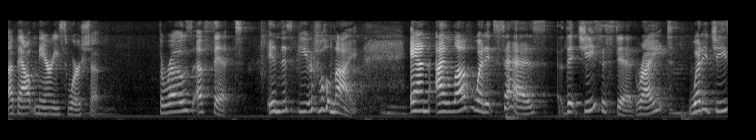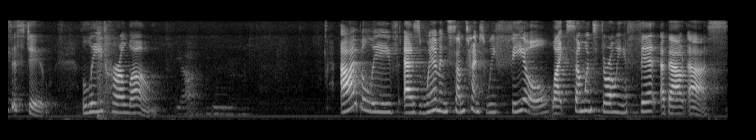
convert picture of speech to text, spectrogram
about Mary's worship. Throws a fit in this beautiful night. And I love what it says that Jesus did, right? What did Jesus do? Leave her alone. I believe as women, sometimes we feel like someone's throwing a fit about us,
